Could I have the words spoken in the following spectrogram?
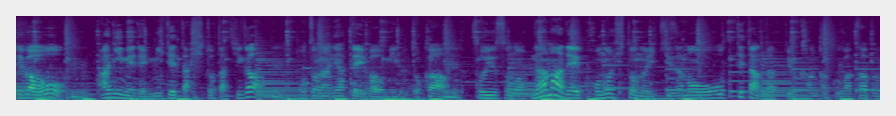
エヴァをうん。アニメで見てた人たちが大人になってエヴァを見るとか、うん。そういうその生でこの人の生き様を追ってたんだっていう感覚が多分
